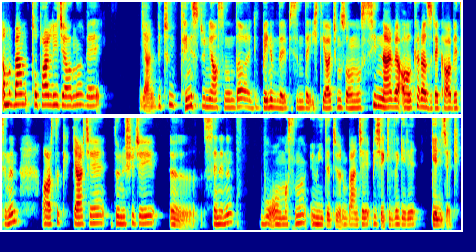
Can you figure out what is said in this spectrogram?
Ama ben toparlayacağını ve yani bütün tenis dünyasının da hani benim de bizim de ihtiyacımız olan o Sinner ve Alcaraz rekabetinin artık gerçeğe dönüşeceği e, senenin bu olmasını ümit ediyorum. Bence bir şekilde geri gelecek.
